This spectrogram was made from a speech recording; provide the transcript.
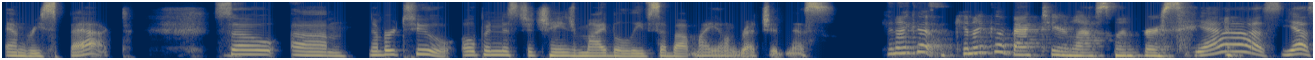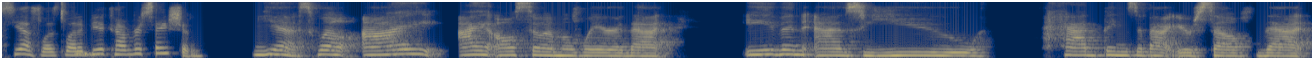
and respect. So, um, number two, openness to change my beliefs about my own wretchedness. Can I go? Can I go back to your last one first? yes, yes, yes. Let's let it be a conversation. Yes. Well, I I also am aware that even as you had things about yourself that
